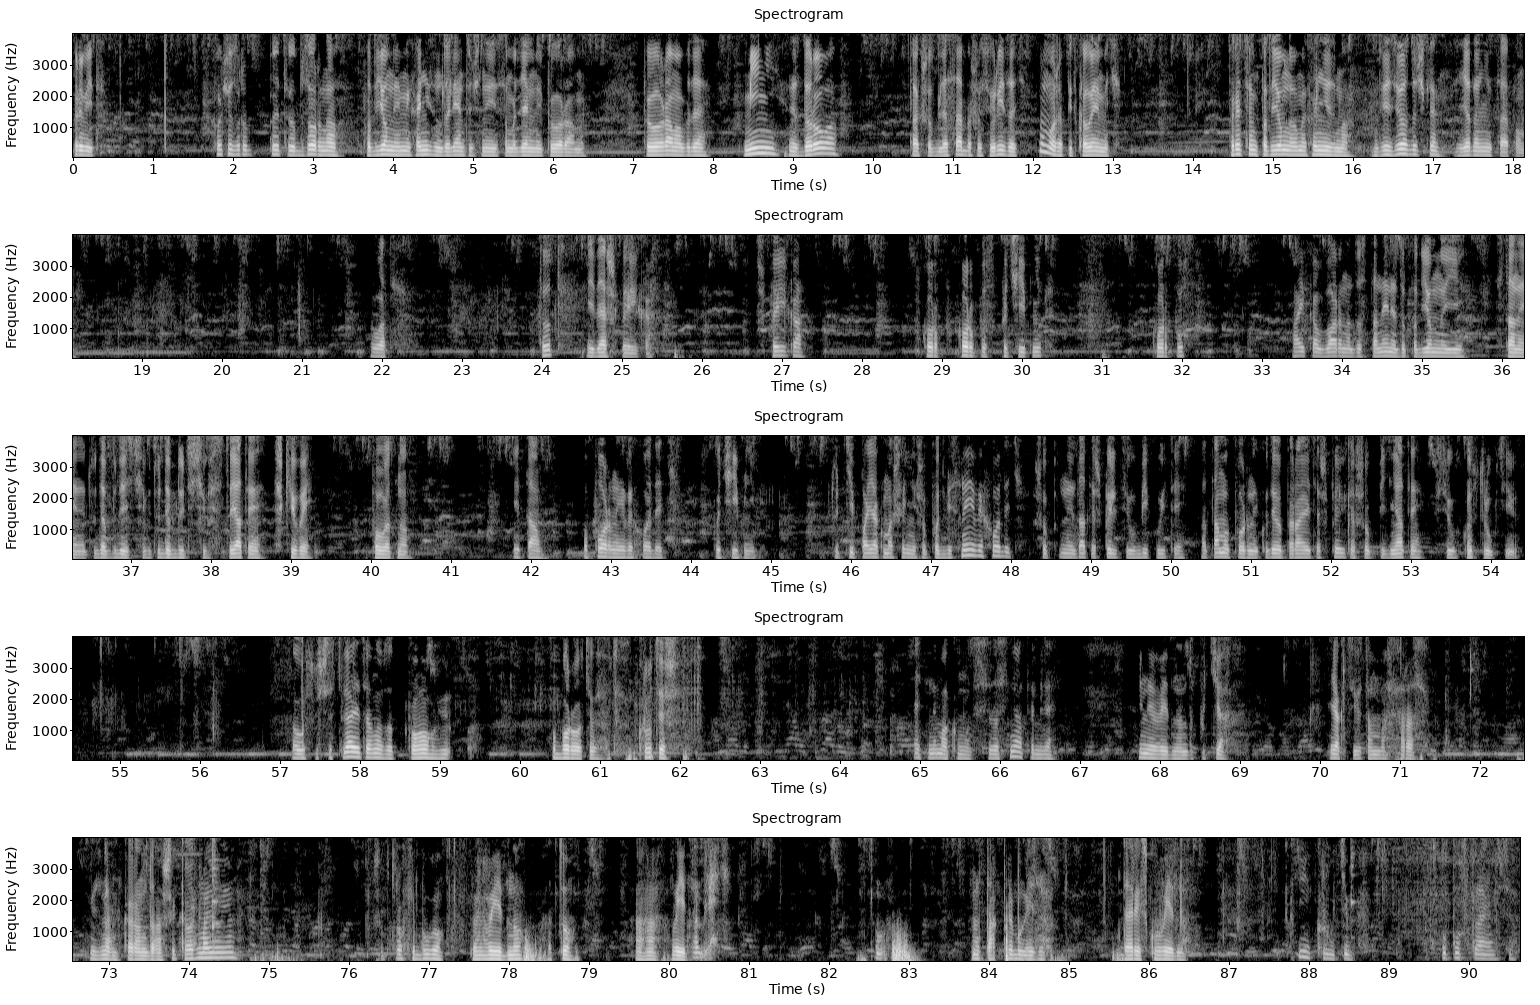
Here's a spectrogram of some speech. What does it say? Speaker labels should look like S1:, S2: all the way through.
S1: Привіт! Хочу зробити обзор на підйомний механізм до ленточної самодільної пилорами. Пилорама буде міні, нездорова, так щоб для себе щось урізати, ну може підкалимить. При цьому підйомного механізму дві зв'язочки з'єднані цепом. От. Тут йде шпилька. Шпилька в корп, корпус підшипник, корпус, гайка вварена до станини, до підйомної станини. Туди, буде, туди будуть стояти шківи полотно. І там опорний виходить підшипник. Тут типа як в машині, щоб підвісний виходить, щоб не дати шпильці в бік уйти. А там опорний, куди опирається шпилька, щоб підняти всю конструкцію. А осуществляється воно за допомогою оборотів. От крутиш. Геть нема кому це засняти, блядь. І не видно до пуття. Як це там раз. Візьмемо карандашика, відмалюємо. Щоб трохи було видно, а то. Ага, видно, блядь. О, Ну так приблизно. Де риску видно. І крутим. Опускаємо все.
